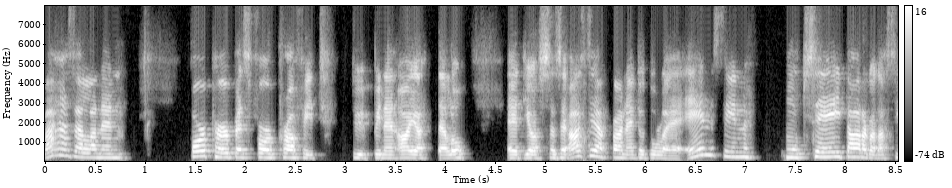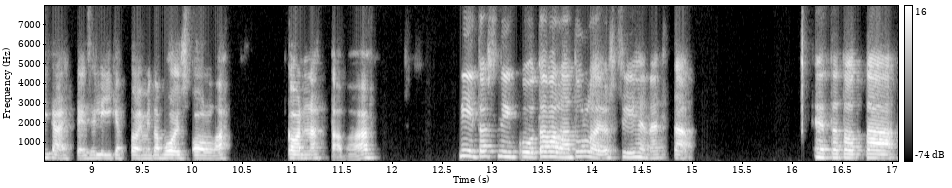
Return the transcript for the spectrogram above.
vähän sellainen for purpose, for profit tyyppinen ajattelu, että jossa se asiakkaan etu tulee ensin, mutta se ei tarkoita sitä, ettei se liiketoiminta voisi olla kannattavaa. Niin, tuossa niinku, tavallaan tullaan just siihen, että, että tota,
